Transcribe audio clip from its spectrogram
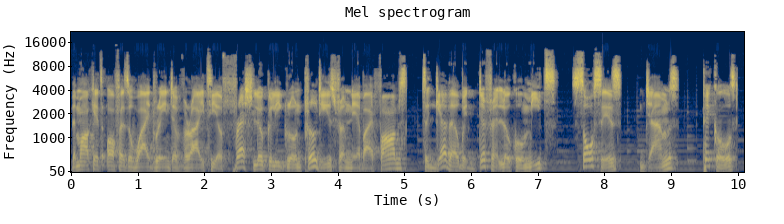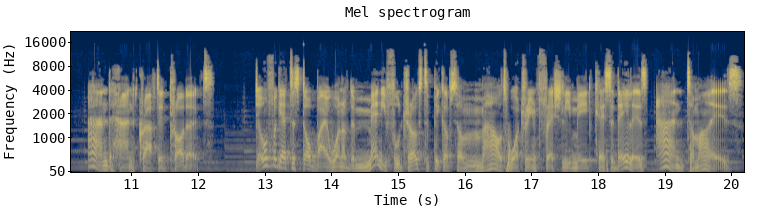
The market offers a wide range of variety of fresh locally grown produce from nearby farms together with different local meats, sauces, jams, pickles, and handcrafted products. don't forget to stop by one of the many food trucks to pick up some mouth-watering freshly made quesadillas and tamales.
